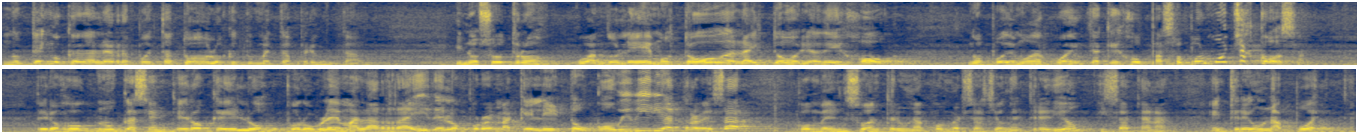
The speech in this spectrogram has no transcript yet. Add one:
No tengo que darle respuesta a todo lo que tú me estás preguntando. Y nosotros cuando leemos toda la historia de Job, nos podemos dar cuenta que Job pasó por muchas cosas. Pero Job nunca se enteró que los problemas, la raíz de los problemas que le tocó vivir y atravesar, comenzó entre una conversación entre Dios y Satanás, entre una apuesta.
